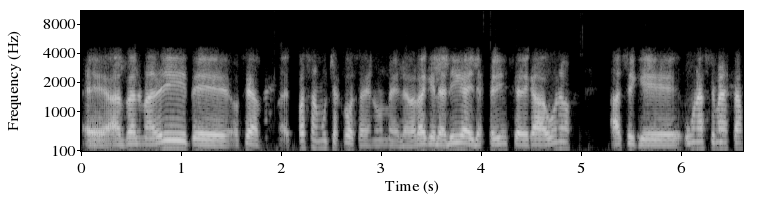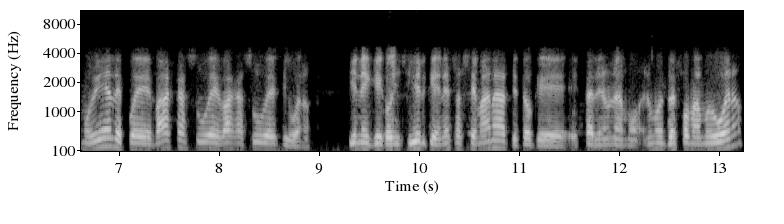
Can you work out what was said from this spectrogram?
eh, al Real Madrid, eh, o sea, pasan muchas cosas en un mes. La verdad que la liga y la experiencia de cada uno hace que una semana estás muy bien, después bajas, subes, bajas, subes y bueno, tiene que coincidir que en esa semana te toque estar en, una, en un momento de forma muy bueno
